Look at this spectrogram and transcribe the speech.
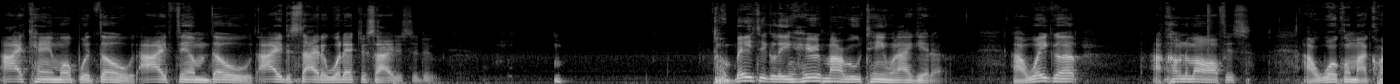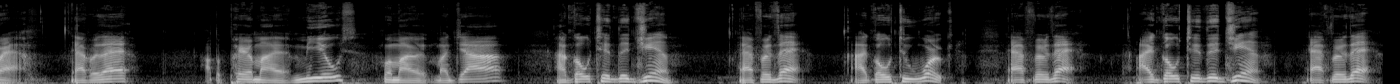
I came up with those. I filmed those. I decided what exercises to do. So basically, here's my routine when I get up. I wake up, I come to my office, I work on my craft. After that, I prepare my meals for my, my job. I go to the gym. After that, I go to work. After that, I go to the gym. After that,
